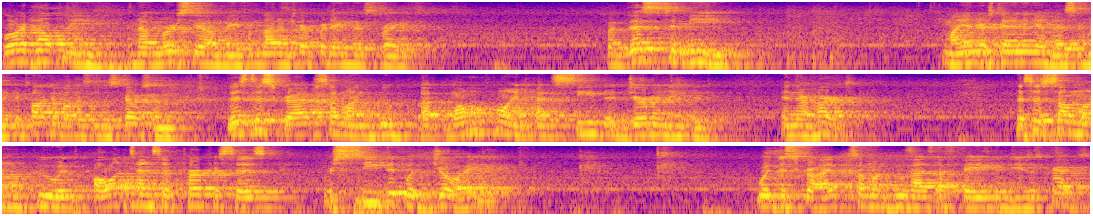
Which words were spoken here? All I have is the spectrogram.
Lord, help me and have mercy on me if I'm not interpreting this right. But this to me, my understanding of this, and we can talk about this in discussion, this describes someone who at one point had seed that germinated in their heart. This is someone who, in all intensive purposes, received it with joy, would describe someone who has a faith in Jesus Christ.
